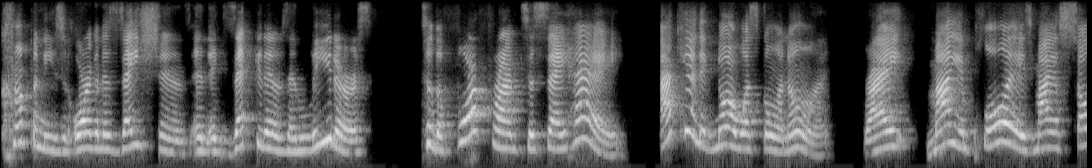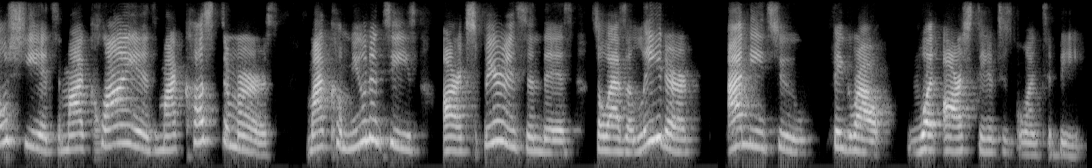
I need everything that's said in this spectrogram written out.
companies and organizations and executives and leaders to the forefront to say, hey, I can't ignore what's going on, right? My employees, my associates, my clients, my customers, my communities are experiencing this. So as a leader, I need to figure out what our stance is going to be.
